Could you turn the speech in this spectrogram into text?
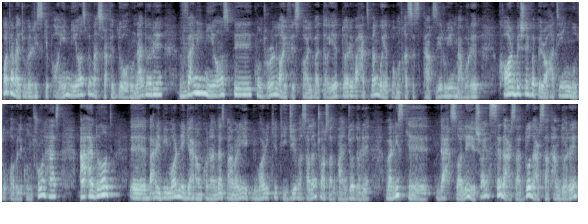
با توجه به ریسک پایین نیاز به مصرف دارو نداره ولی نیاز به کنترل lifestyle و diet داره و حتما باید با متخصص تغذیه روی این موارد کار بشه و به راحتی این موضوع قابل کنترل هست. اعداد برای بیمار نگران کننده است. بنابراین یک بیماری که TG مثلا 450 داره و ریسک 10 ساله شاید 3 درصد 2 درصد هم داره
